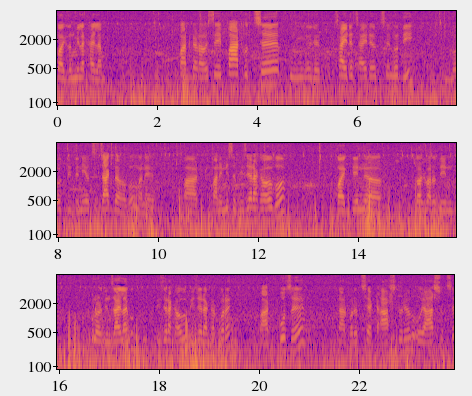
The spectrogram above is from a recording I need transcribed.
কয়েকজন মিলে খাইলাম। পাট কাটা হয়েছে, এই পাট হচ্ছে ওই যে সাইডে সাইডে হচ্ছে নদী। নদীতে নিয়ে হচ্ছে জাগ দেওয়া হব মানে পাট পানির নিচে ভিজিয়ে রাখা হব কয়েকদিন দশ বারো দিন, পনেরো দিন যাই লাগুক ভিজে রাখা হবে ভিজে রাখার পরে পাট পচে, তারপরে হচ্ছে একটা আঁশ তৈরি হবে ওই আঁশ হচ্ছে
